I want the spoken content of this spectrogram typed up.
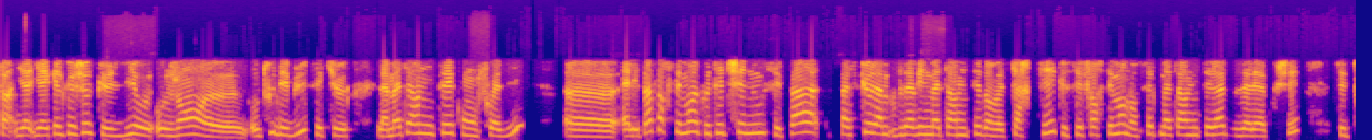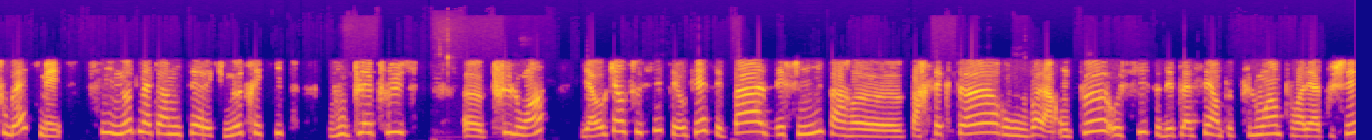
enfin, il y a, y a, quelque chose que je dis aux, gens euh, au tout début, c'est que la maternité qu'on choisit, euh, elle n'est pas forcément à côté de chez nous. C'est pas parce que vous avez une maternité dans votre quartier que c'est forcément dans cette maternité-là que vous allez accoucher. C'est tout bête, mais si une autre maternité avec une autre équipe vous plaît plus, euh, plus loin, il n'y a aucun souci, c'est ok. C'est pas défini par euh, par secteur ou voilà. On peut aussi se déplacer un peu plus loin pour aller accoucher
